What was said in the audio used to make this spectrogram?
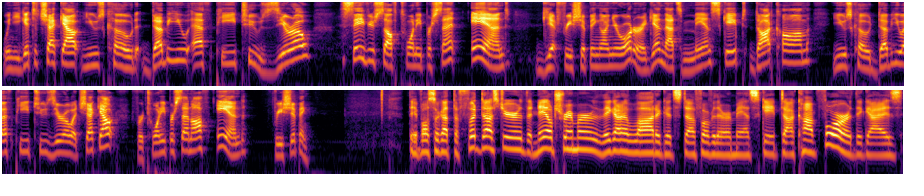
When you get to checkout, use code WFP20. Save yourself 20% and get free shipping on your order. Again, that's manscaped.com. Use code WFP20 at checkout for 20% off and free shipping. They've also got the foot duster, the nail trimmer. They got a lot of good stuff over there at manscaped.com for the guys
